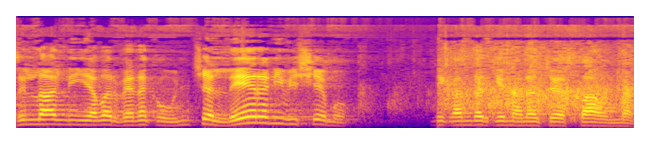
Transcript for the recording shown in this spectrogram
జిల్లాల్ని ఎవరు వెనక ఉంచలేరని విషయము మీకు అందరికీ మనం చేస్తా ఉన్నాం.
